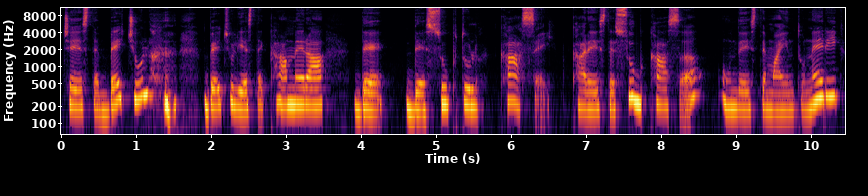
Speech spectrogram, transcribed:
Ce este beciul? Beciul este camera de desubtul casei care este sub casă, unde este mai întuneric,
